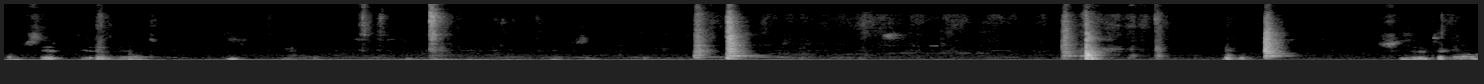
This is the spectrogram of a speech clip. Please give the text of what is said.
Tam sert diyor. değil mi? Şimdi ötekini mi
